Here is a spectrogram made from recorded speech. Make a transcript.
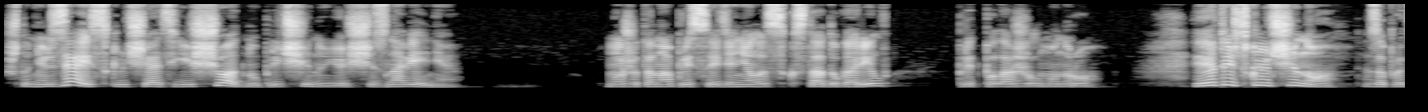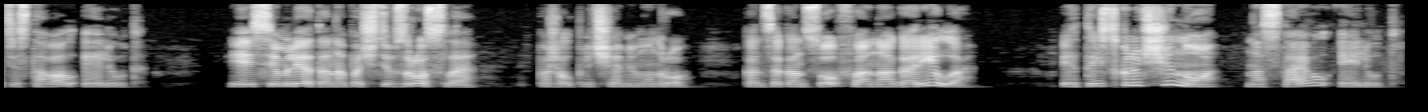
что нельзя исключать еще одну причину ее исчезновения. «Может, она присоединилась к стаду горилл?» — предположил Мунро. «И это исключено», — запротестовал Эллиот. «Ей семь лет, она почти взрослая», — пожал плечами Мунро. «В конце концов, она горилла». «Это исключено», — настаивал Эллиот.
